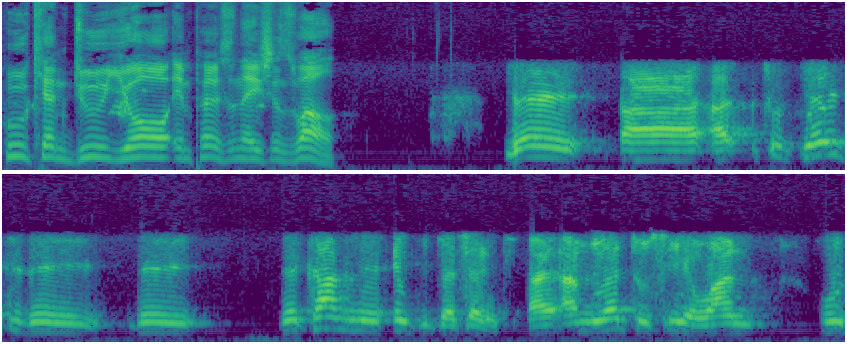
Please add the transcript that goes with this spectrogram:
who can do your impersonations well? They uh, uh, to date they they they come near eighty percent. I'm yet to see a one who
